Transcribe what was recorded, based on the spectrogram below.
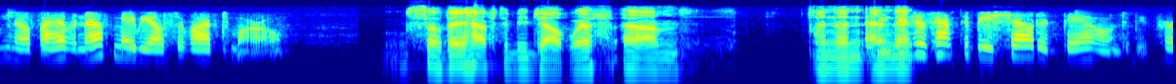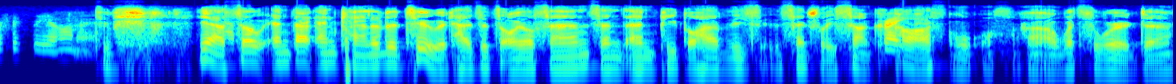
you know, if I have enough, maybe I'll survive tomorrow." So they have to be dealt with. Um, and then, I and think then, they just have to be shouted down, to be perfectly honest. be, yeah. So and that and Canada too. It has its oil sands, and and people have these essentially sunk Right. costs. Uh, what's the word? Uh,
